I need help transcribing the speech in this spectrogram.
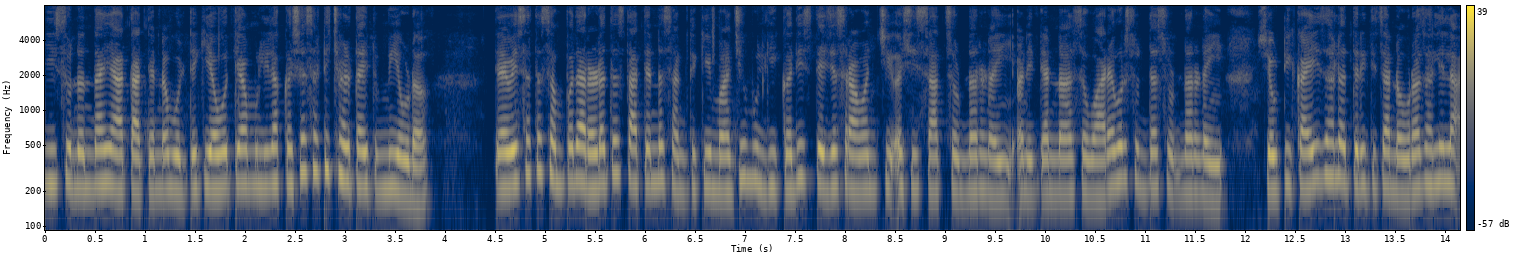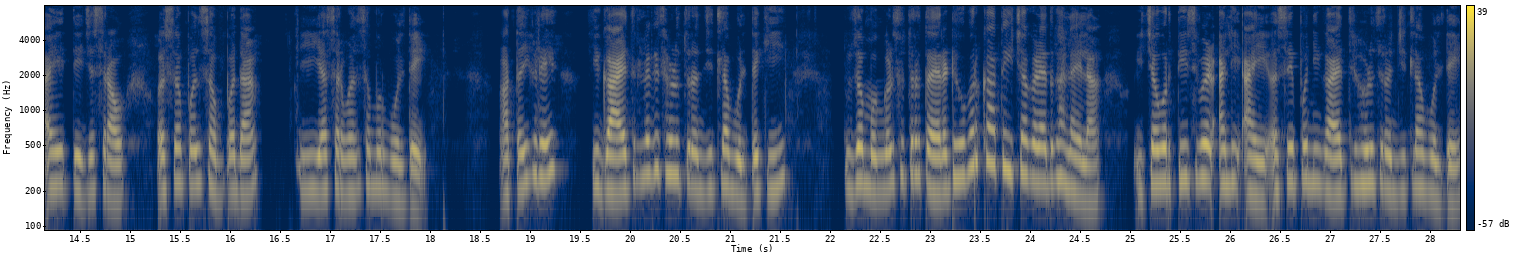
ही सुनंदा या तात्यांना बोलते की अहो त्या मुलीला कशासाठी छळताय तुम्ही एवढं? त्यावेळेस आता संपदा रडतच तात्यांना सांगते की माझी मुलगी कधीच तेजसरावांची अशी साथ सोडणार नाही आणि त्यांना असं वाऱ्यावर सुद्धा सोडणार नाही. शेवटी काही झालं तरी तिचा नवरा झालेला आहे तेजसराव असं पण संपदा ही या सर्वांसमोर बोलते. आता इकडे ही गायत्री लगेच हळूच रणजितला बोलते की तुझं मंगळसूत्र तयार ठेव बरं का आता हिच्या गळ्यात घालायला? हिच्यावर तीच वेळ आली आहे असे पण ही गायत्री हळूच रणजितला बोलते.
